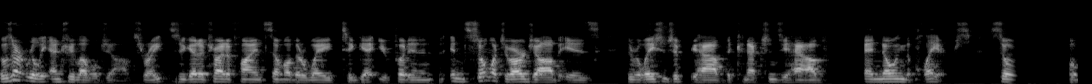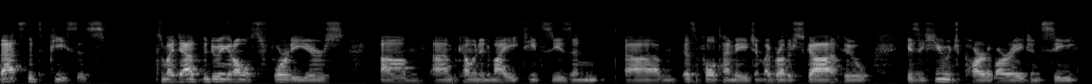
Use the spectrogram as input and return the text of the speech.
those aren't really entry level jobs, right? So you got to try to find some other way to get your foot in. And so much of our job is the relationship you have, the connections you have, and knowing the players. So that's the pieces. So my dad's been doing it almost 40 years. Um, I'm coming into my 18th season um, as a full-time agent. My brother Scott, who is a huge part of our agency,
